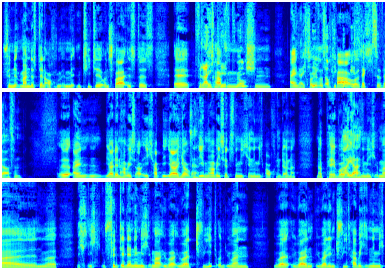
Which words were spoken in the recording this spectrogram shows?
findet man das dann auch mit, mit einem Titel. Und zwar ist es äh, Vielleicht Flughafen hilft's auch- München, ein Vielleicht teures es auch, die Chaos. Cookies wegzuwerfen. Äh, ein, ja, den habe ich auch. Ich habe ja hier auf Ja. dem habe ich jetzt nämlich hier nämlich auch hinter einer, einer Paywall. Ah, das ja. ist nämlich immer äh, nur. Ich, ich finde den dann nämlich immer über über Tweet und über ein, über über über den Tweet habe ich ihn nämlich.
